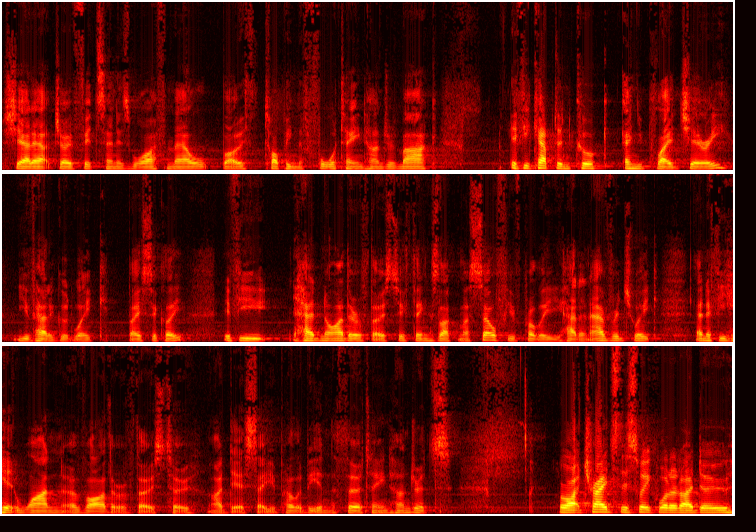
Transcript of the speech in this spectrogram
Shout out Joe Fitz and his wife Mel, both topping the 1400 mark. If you captain Cook and you played Cherry, you've had a good week, basically. If you had neither of those two things, like myself, you've probably had an average week. And if you hit one of either of those two, I dare say you'd probably be in the 1300s. All right, trades this week. What did I do?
